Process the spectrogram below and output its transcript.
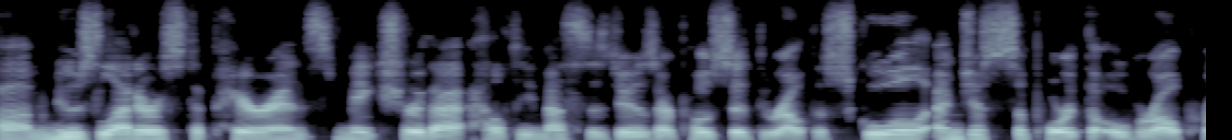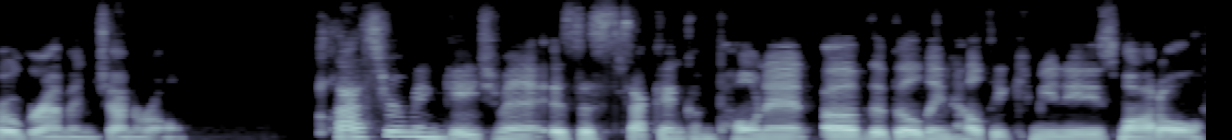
um, newsletters to parents, make sure that healthy messages are posted throughout the school, and just support the overall program in general. Classroom engagement is the second component of the Building Healthy Communities model.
